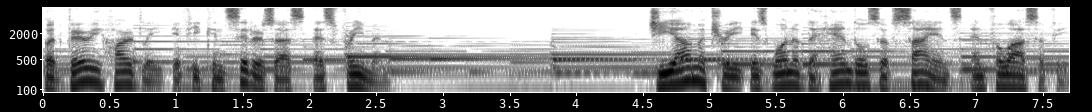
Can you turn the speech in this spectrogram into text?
but very hardly if he considers us as freemen. Geometry is one of the handles of science and philosophy.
